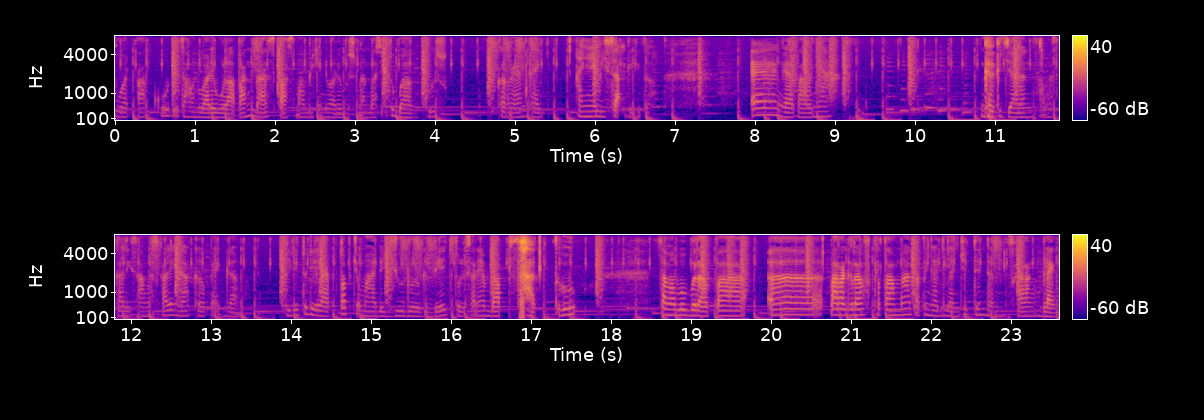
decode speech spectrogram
buat aku di tahun 2018 pas mau bikin 2019 itu bagus keren kayak hanya bisa gitu. Eh nggak taunya. Nggak kejalan sama sekali sama sekali nggak kepegang. Jadi tuh di laptop cuma ada judul gede tulisannya bab satu sama beberapa uh, paragraf pertama tapi nggak dilanjutin dan sekarang blank.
